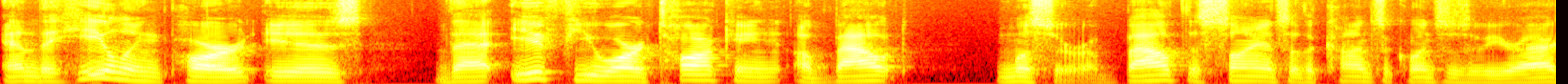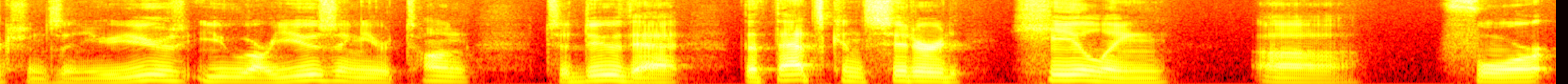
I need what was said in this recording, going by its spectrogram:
And the healing part is that if you are talking about Musar, about the science of the consequences of your actions, and you, use, you are using your tongue to do that, that that's considered healing uh, for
